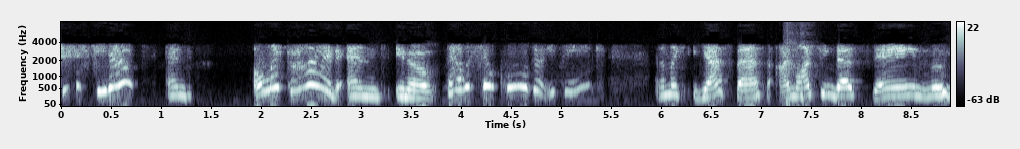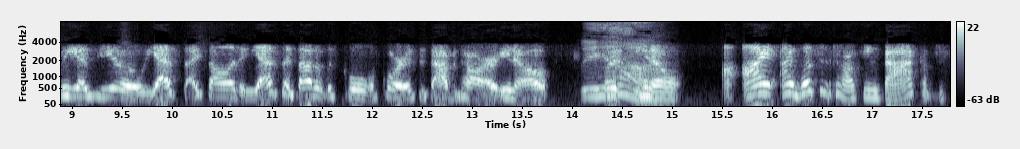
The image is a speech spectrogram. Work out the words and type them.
you just see that?" and "Oh my god!" and you know, that was so cool, don't you think? And I'm like, "Yes, Beth, I'm watching the same movie as you. Yes, I saw it, and yes, I thought it was cool. Of course, it's Avatar, you know." Yeah. But you know, I I wasn't talking back. I'm just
